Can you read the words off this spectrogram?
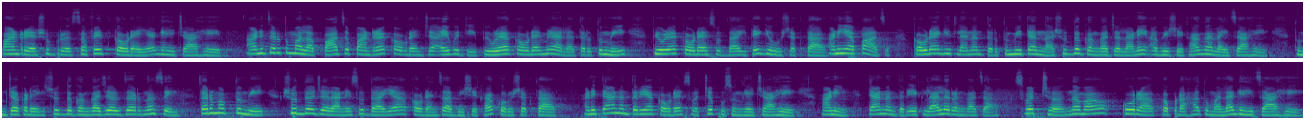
पांढऱ्या शुभ्र सफेद कवड्या या घ्यायच्या आहेत. आणि जर तुम्हाला पाच पांढऱ्या कवड्यांच्या ऐवजी पिवळ्या कवड्या मिळाल्या तर तुम्ही पिवळ्या कवड्या सुद्धा इथे घेऊ शकता. आणि या पाच कवड्या घेतल्यानंतर तुम्ही त्यांना शुद्ध गंगाजलाने अभिषेक हा घालायचा आहे. तुमच्याकडे शुद्ध गंगाजल जर नसेल तर मग तुम्ही शुद्ध जलाने सुद्धा या कवड्यांचा अभिषेक हा करू शकतात. आणि त्यानंतर या कवड्या स्वच्छ पुसून घ्यायच्या आहे. आणि त्यानंतर एक लाल रंगाचा स्वच्छ नवा कोरा कपडा हा तुम्हाला घ्यायचा आहे.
